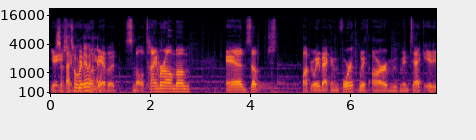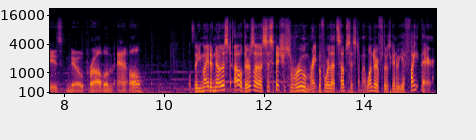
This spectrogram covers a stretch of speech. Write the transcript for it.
Yeah, so that's what we're doing. One, they have a small timer on them, and so just pop your way back and forth with our movement tech. It is no problem at all. So you might have noticed, oh, there's a suspicious room right before that subsystem. I wonder if there's going to be a fight there.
